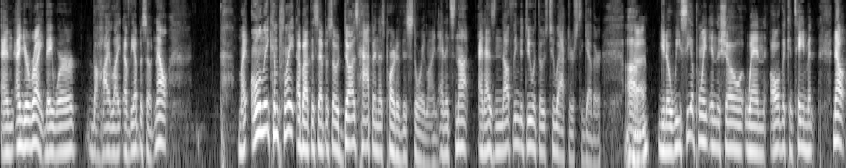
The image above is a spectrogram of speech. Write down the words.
and and you're right they were the highlight of the episode now my only complaint about this episode does happen as part of this storyline and it's not and has nothing to do with those two actors together. Okay. um, you know we see a point in the show when all the containment now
